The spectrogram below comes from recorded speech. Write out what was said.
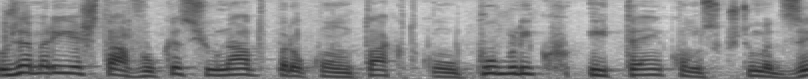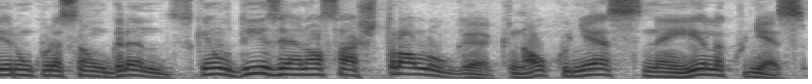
O José Maria está vocacionado para o contacto com o público e tem, como se costuma dizer, um coração grande. Quem o diz é a nossa astróloga, que não o conhece nem ele a conhece.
